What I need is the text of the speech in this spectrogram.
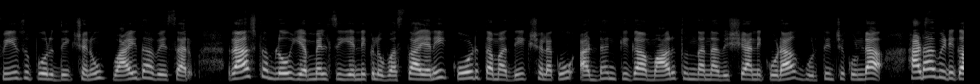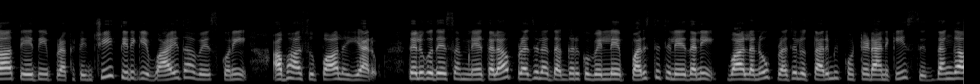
ఫీజు పోరు దీక్షను వాయిదా వేశారు. రాష్ట్రంలో ఎమ్మెల్సీ ఎన్నికలు వస్తాయని కోడ్ తమ దీక్షలకు అడ్డంకిగా మారుతుందన్న విషయాన్ని కూడా గుర్తించకుండా హడావిడిగా తేదీ ప్రకటించి తిరిగి వాయిదా వేసుకు వేసుకొని అభాసు పాలయ్యారు. తెలుగుదేశం నేతల ప్రజల దగ్గరకు వెళ్ళే పరిస్థితి లేదని వాళ్ళను ప్రజలు తరిమి కొట్టడానికి సిద్ధంగా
